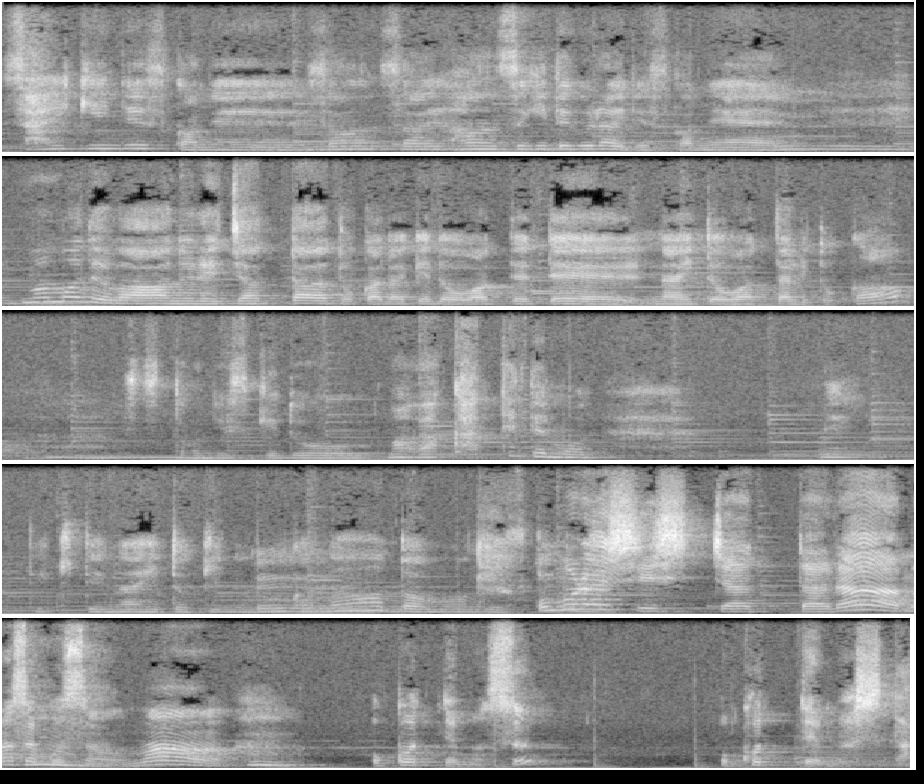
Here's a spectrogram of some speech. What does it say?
最近ですかね、3歳半過ぎてぐらいですかね、うん。今までは濡れちゃったとかだけで終わってて泣いて終わったりとかしてたんですけど、まあ分かっててもねできてない時なのかなとは思うんですけど、おもらししちゃったら雅子さんはうん。怒ってます？怒ってました？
